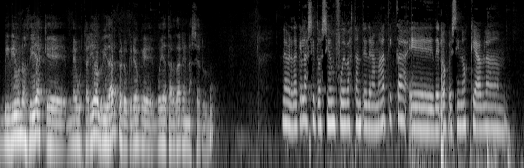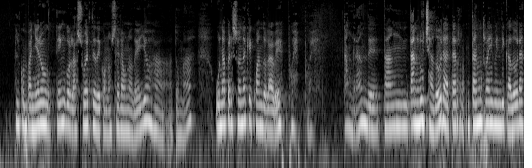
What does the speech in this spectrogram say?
viví unos días que me gustaría olvidar, pero creo que voy a tardar en hacerlo. La verdad que la situación fue bastante dramática. Eh, de los vecinos que hablan el compañero, tengo la suerte de conocer a uno de ellos, a, Tomás, una persona que cuando la ves, pues, pues, tan grande, tan, tan luchadora, tan, reivindicadora,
